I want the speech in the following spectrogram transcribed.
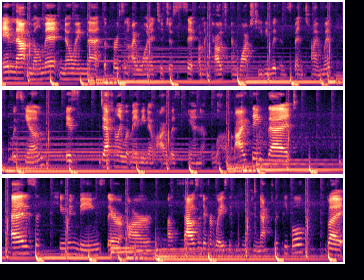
in that moment, knowing that the person I wanted to just sit on the couch and watch TV with and spend time with was him is definitely what made me know I was in love. I think that as human beings, there are a thousand different ways that you can connect with people, but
